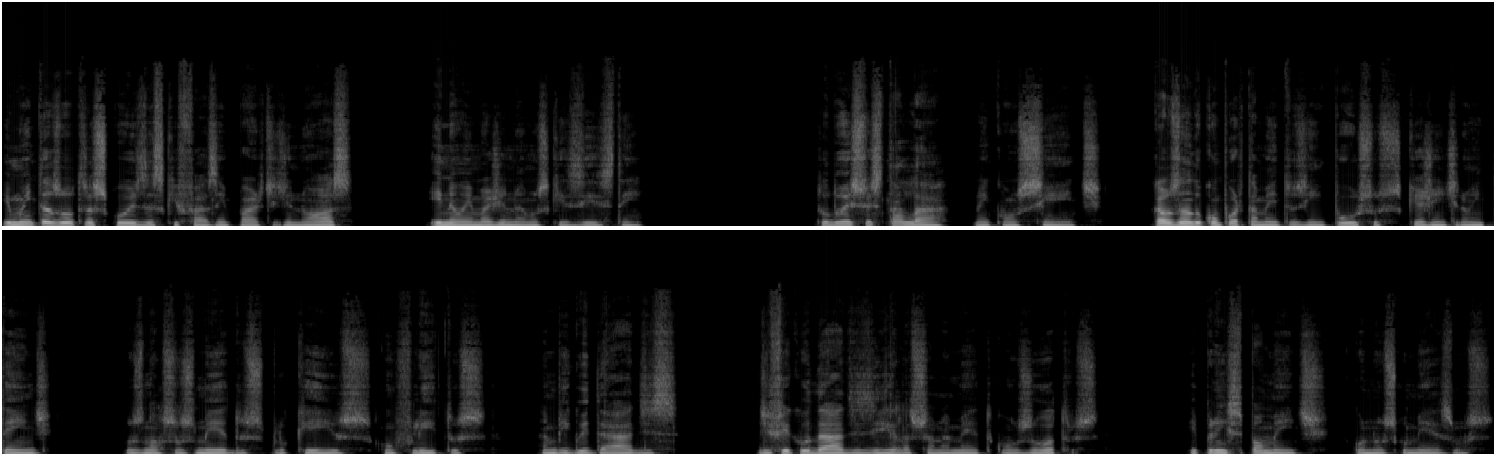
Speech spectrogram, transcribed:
e muitas outras coisas que fazem parte de nós e não imaginamos que existem. Tudo isso está lá, no inconsciente, causando comportamentos e impulsos que a gente não entende, os nossos medos, bloqueios, conflitos, ambiguidades, dificuldades de relacionamento com os outros e principalmente conosco mesmos.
